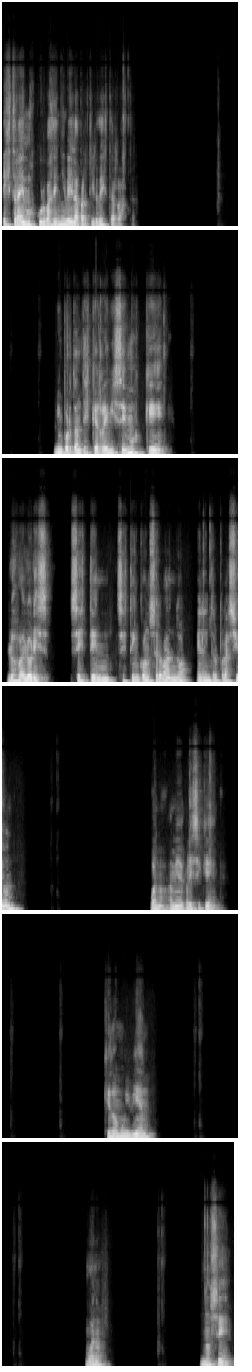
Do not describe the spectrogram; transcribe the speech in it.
extraemos curvas de nivel a partir de este raster. Lo importante es que revisemos que los valores se estén, se estén conservando en la interpolación. Bueno, a mí me parece que quedó muy bien. Bueno, no sé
